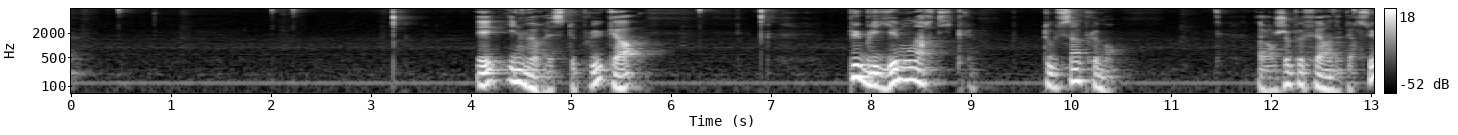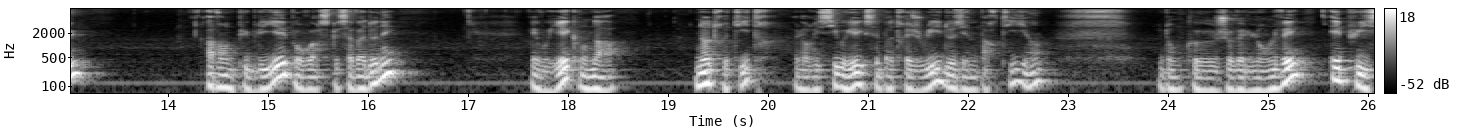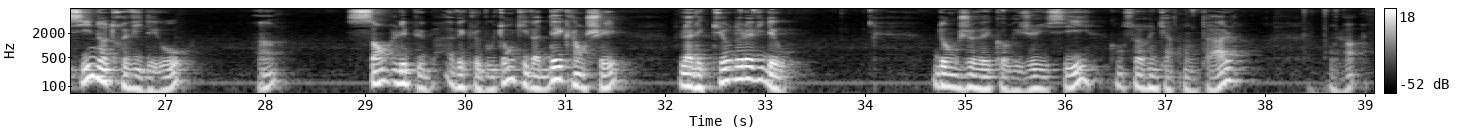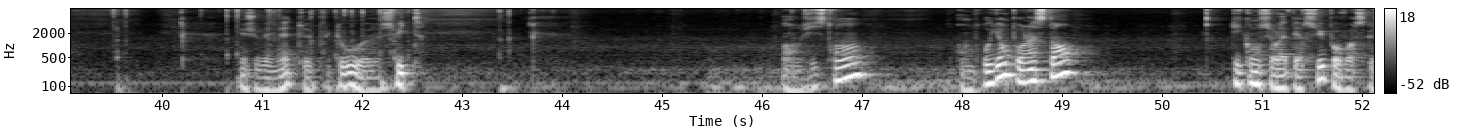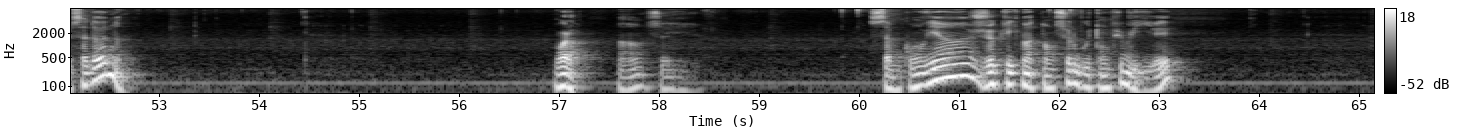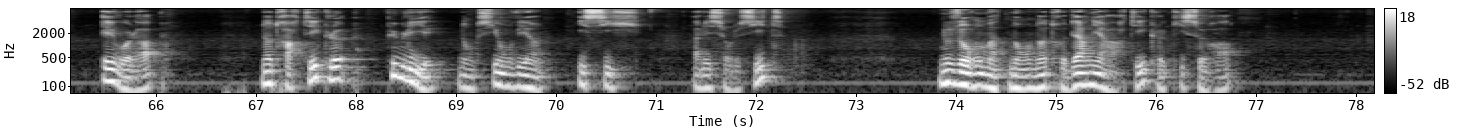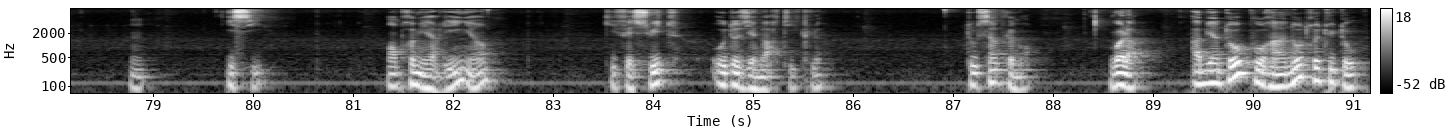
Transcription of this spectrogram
Et il ne me reste plus qu'à publier mon article, tout simplement. Alors je peux faire un aperçu avant de publier pour voir ce que ça va donner. Et vous voyez qu'on a notre titre, Alors ici, vous voyez que c'est pas très joli, deuxième partie. Hein. Donc euh, je vais l'enlever. Et puis ici, notre vidéo, hein, sans les pubs, avec le bouton qui va déclencher la lecture de la vidéo. Donc je vais corriger ici, construire une carte mentale. Voilà. Et je vais mettre plutôt euh, suite. Enregistrons. Embrouillons pour l'instant. Cliquons sur l'aperçu pour voir ce que ça donne. Voilà. Hein, ça me convient. Je clique maintenant sur le bouton publier. Et voilà notre article publié. Donc si on vient ici, aller sur le site, nous aurons maintenant notre dernier article qui sera ici, en première ligne, hein, qui fait suite au deuxième article, tout simplement. Voilà, à bientôt pour un autre tuto.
